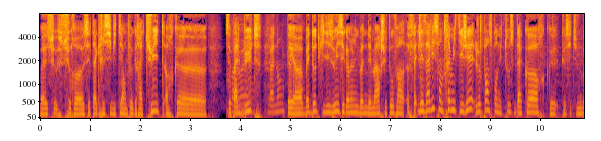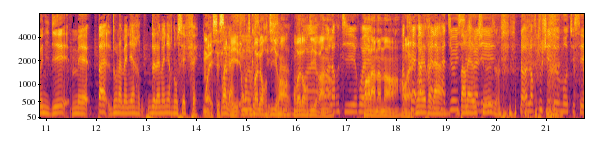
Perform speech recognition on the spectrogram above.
bah, sur, sur, euh, cette agressivité un peu gratuite, or que c'est Bah pas le but. Bah non. Et euh, bah, d'autres qui disent oui, c'est quand même une bonne démarche et tout. Enfin, fait- les avis sont très mitigés. Je pense qu'on est tous d'accord que, que c'est une bonne idée, mais pas dans la manière, de la manière dont c'est fait. Ouais, c'est ça. Voilà, et on va leur dire, hein, on va leur Ouais, dire, on hein, va leur dire, ouais. par la maman. Hein, Après, ouais. après Ouais, voilà. la radio, ici, à vais autre aller chose. leur, leur toucher deux mots, tu sais.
